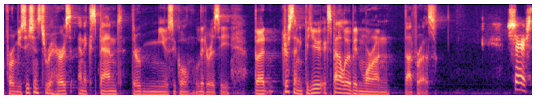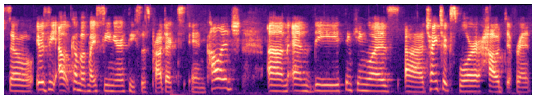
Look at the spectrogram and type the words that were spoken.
for musicians to rehearse and expand their musical literacy. But Kirsten, could you expand a little bit more on that for us? Sure. So it was the outcome of my senior thesis project in college. Um, and the thinking was uh, trying to explore how different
